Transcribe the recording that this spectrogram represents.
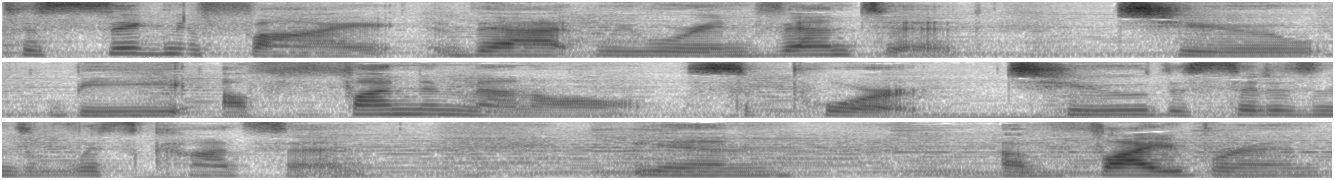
to signify that we were invented to be a fundamental support to the citizens of Wisconsin in a vibrant,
